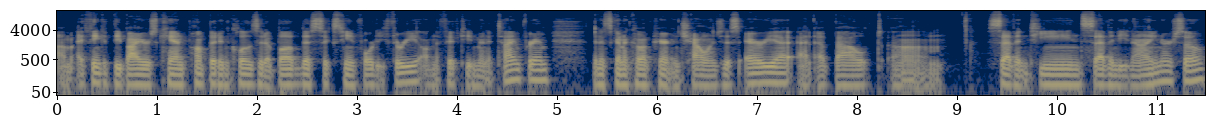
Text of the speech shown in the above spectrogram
Um, I think if the buyers can pump it and close it above this 1643 on the 15 minute time frame, then it's going to come up here and challenge this area at about um, 1779 or so.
